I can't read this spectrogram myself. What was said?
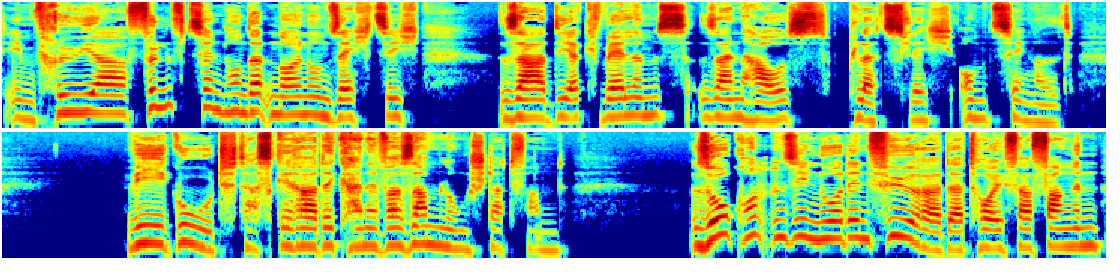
im Frühjahr 1569 sah Dirk Wellems sein Haus plötzlich umzingelt. Wie gut, dass gerade keine Versammlung stattfand. So konnten sie nur den Führer der Täufer fangen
